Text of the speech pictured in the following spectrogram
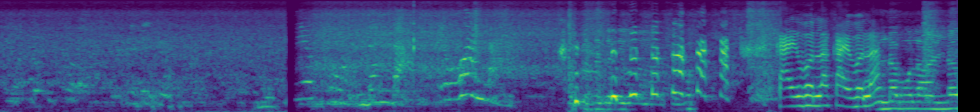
कसं कधी बरं मारतो. काय बोला काय बोला? अंडा बोला अंडा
